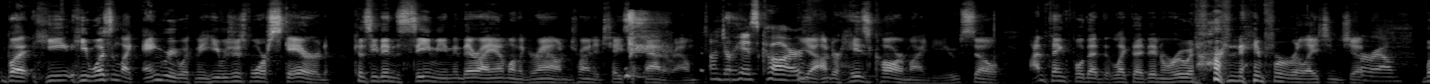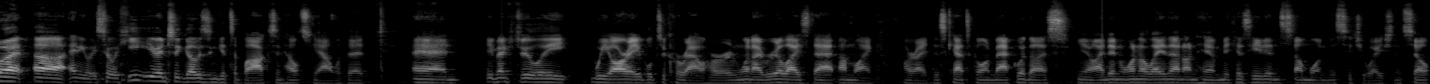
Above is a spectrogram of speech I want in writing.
but he he wasn't like angry with me. He was just more scared because he didn't see me, and there I am on the ground trying to chase a cat around. Under his car. Yeah, under his car, mind you. So I'm thankful that like that didn't ruin our name for relationship. For real. But uh, anyway, so he eventually goes and gets a box and helps me out with it, and eventually we are able to corral her. And when I realized that, I'm like, all right, this cat's going back with us. You know, I didn't want to lay that on him because he didn't stumble in the situation. So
